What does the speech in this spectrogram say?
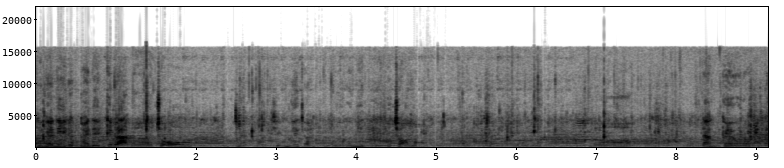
Mình đang đi được ngay đến cái đoạn ờ, chỗ nhạc mỏ chính này cả mọi người có nhìn thấy cái trò mỏ đó. Đang kêu đó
